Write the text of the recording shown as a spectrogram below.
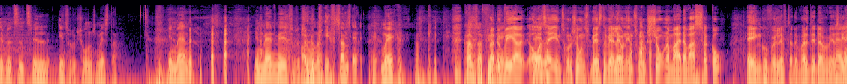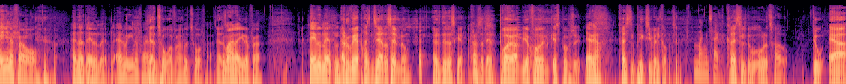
Det er blevet tid til introduktionsmester. En mand, en mand med introduktioner, Hold nu kæft, som... Øh, må jeg ikke? Okay. Kom så, fyr Var du ved at overtage introduktionsmester ved at lave en introduktion af mig, der var så god, at ingen kunne følge efter det? Var det det, der var ved at Han er ske? 41 år. Han hedder David Mandel. Er du 41? Jeg er 42. Du er 42. Jeg er det er mig, der er 41. David Mandel. Er du ved at præsentere dig selv nu? Er det det, der sker? Kom så, David. Prøv at høre, vi har fået en gæst på besøg. Ja, vi har. Christel Pixie, velkommen til. Mange tak. Christel, du er 38 år. Du er,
